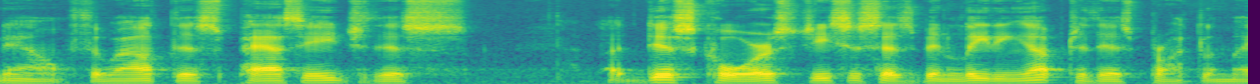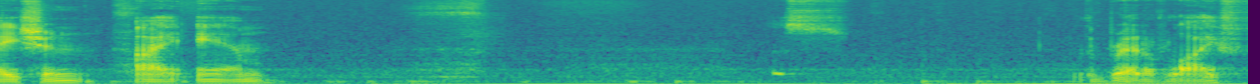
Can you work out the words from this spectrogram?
Now, throughout this passage, this uh, discourse, Jesus has been leading up to this proclamation I am the bread of life.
